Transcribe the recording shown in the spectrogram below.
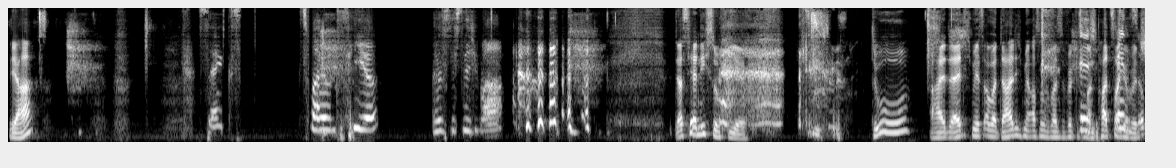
Ja? sechs, zwei und vier. Das ist nicht wahr. Das ist ja nicht so viel. Du, ah, da hätte ich mir jetzt aber, da hätte ich mir ausnahmsweise wirklich mal einen Ich Patzer bin so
